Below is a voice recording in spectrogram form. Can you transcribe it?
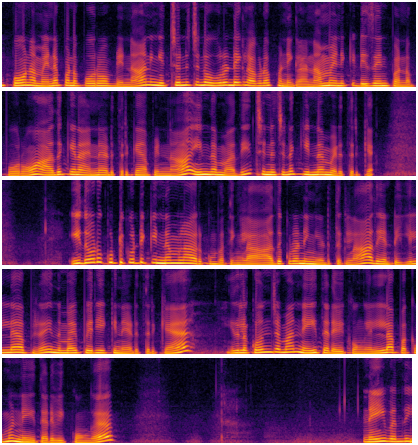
இப்போது நம்ம என்ன பண்ண போகிறோம் அப்படின்னா நீங்கள் சின்ன சின்ன உருண்டைகளாக கூட பண்ணிக்கலாம். நம்ம இன்றைக்கி டிசைன் பண்ண போகிறோம் அதுக்கு நான் என்ன எடுத்திருக்கேன் அப்படின்னா இந்த மாதிரி சின்ன சின்ன கிண்ணம் எடுத்திருக்கேன். இதோட குட்டி குட்டி கிண்ணம்லாம் இருக்கும் பார்த்தீங்களா அது கூட நீங்கள் எடுத்துக்கலாம். அது என்கிட்ட இல்லை அப்படின்னா இந்த மாதிரி பெரிய கிண்ணம் எடுத்திருக்கேன். இதில் கொஞ்சமாக நெய் தடவிக்கோங்க. எல்லா பக்கமும் நெய் தடவிக்கோங்க. நெய் வந்து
